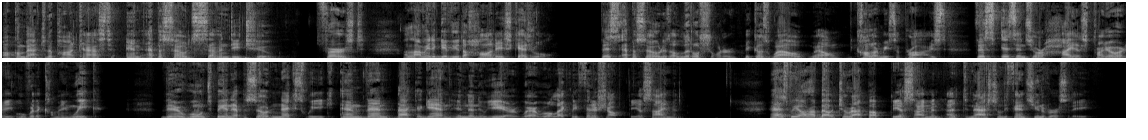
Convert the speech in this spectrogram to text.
Welcome back to the podcast and episode 72. First, allow me to give you the holiday schedule. This episode is a little shorter because, well, well, color me surprised, this isn't your highest priority over the coming week. There won't be an episode next week and then back again in the new year where we'll likely finish up the assignment. As we are about to wrap up the assignment at the National Defense University,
